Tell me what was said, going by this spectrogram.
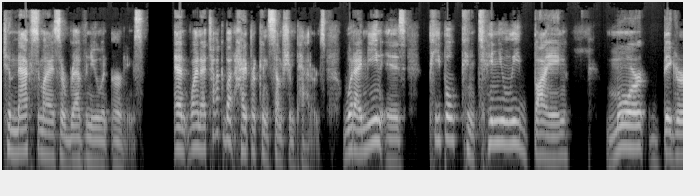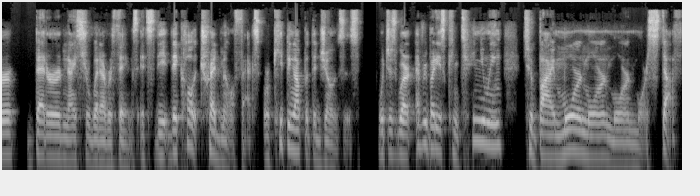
to maximize their revenue and earnings. And when I talk about hyperconsumption patterns, what I mean is people continually buying more, bigger, better, nicer, whatever things. It's the, they call it treadmill effects or keeping up with the Joneses which is where everybody is continuing to buy more and more and more and more stuff.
